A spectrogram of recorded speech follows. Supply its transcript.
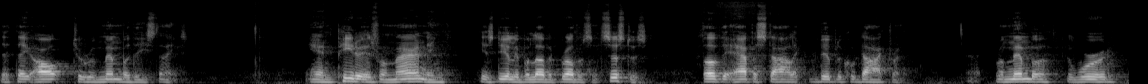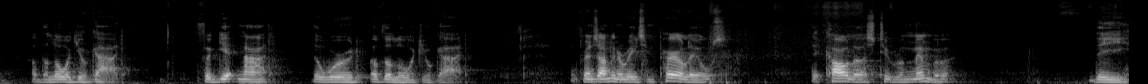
that they ought to remember these things. And Peter is reminding his dearly beloved brothers and sisters of the apostolic biblical doctrine. Remember the word of the Lord your God. Forget not the word of the Lord your God. And friends, I'm going to read some parallels that call us to remember the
